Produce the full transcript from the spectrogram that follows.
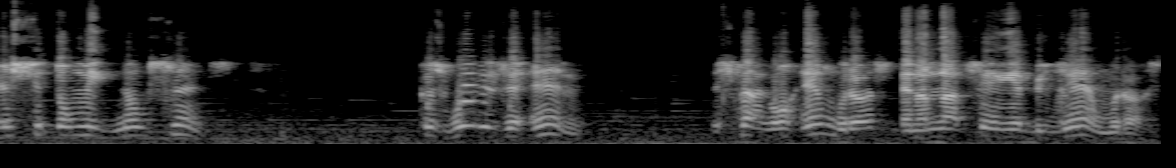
This shit don't make no sense. Because where does it end? It's not going to end with us, and I'm not saying it began with us.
